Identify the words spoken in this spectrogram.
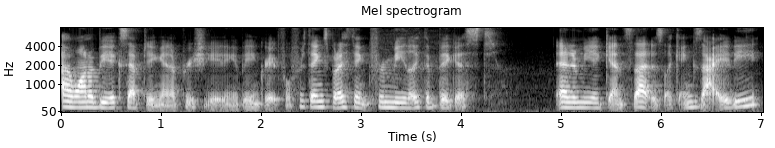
I want to be accepting and appreciating and being grateful for things, but I think for me like the biggest enemy against that is like anxiety.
